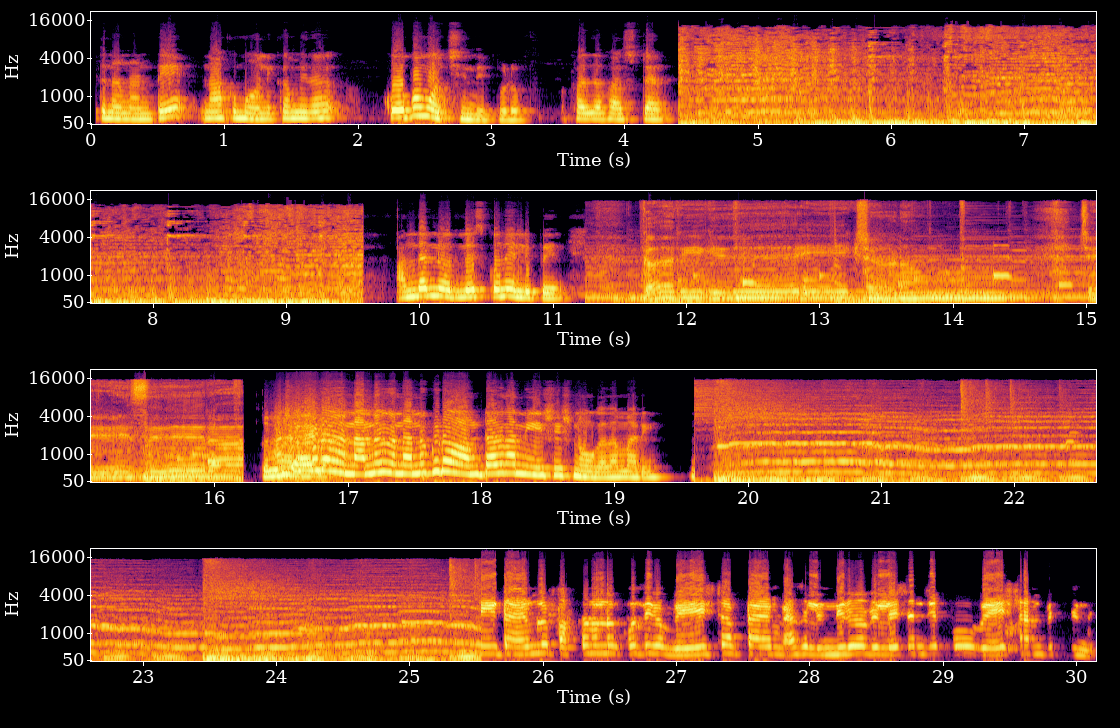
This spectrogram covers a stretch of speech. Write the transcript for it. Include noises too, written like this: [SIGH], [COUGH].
చెప్తున్నానంటే నాకు మౌనిక మీద కోపం వచ్చింది ఇప్పుడు ఫర్ ద ఫస్ట్ టైం అందరిని వదిలేసుకొని వెళ్ళిపోయింది. కరిగే ఈ క్షణం చేసేరా? నన్ను కూడా నన్ను నన్ను కూడా ఉంటారు కానీ వేసేసినావు కదా మరి. టైంలో పక్కన ఉండకపోతే ఇక వేస్ట్ ఆఫ్ టైం అసలు ఇన్ని రోజులు రిలేషన్షిప్ వేస్ట్ అనిపించింది.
